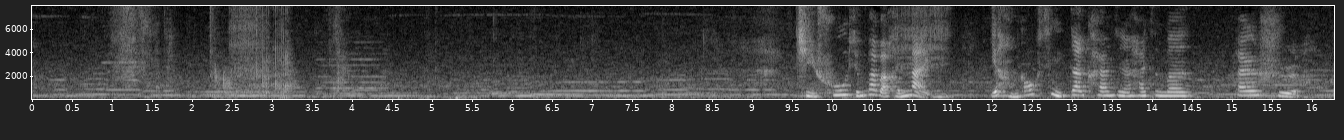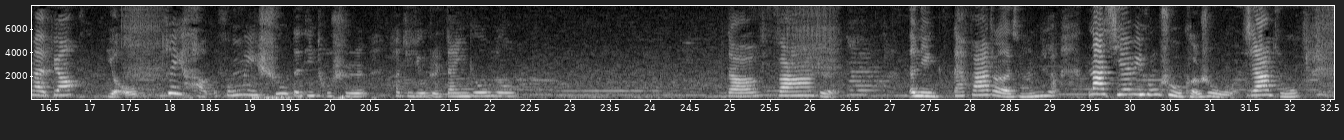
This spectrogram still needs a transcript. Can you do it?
起初，熊爸爸很满意，也很高兴。但看见孩子们开始卖标有最好的蜂蜜树的地图时，他就有点担忧喽。他发着，呃，你他发着强调，那些蜜蜂树可是我家族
